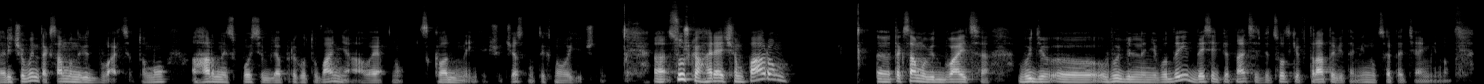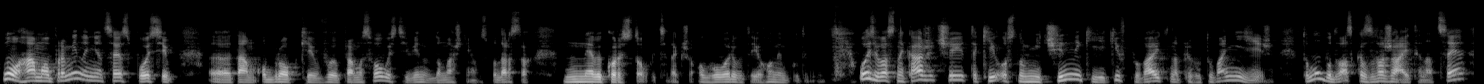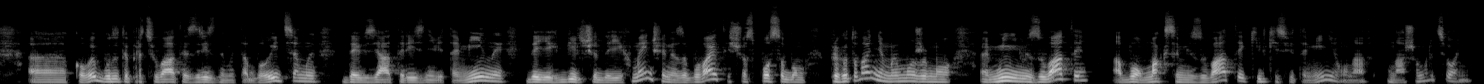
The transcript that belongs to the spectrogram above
речовин так само не відбувається. Тому гарний спосіб для приготування, але ну складний, якщо чесно, технологічно. Сушка гарячим паром. Е, Так само відбувається е, вивільнення води 10-15% втрати вітаміну С та тіаміну. Ну, гамма-опромінення це спосіб е, там обробки в промисловості. Він в домашніх господарствах не використовується, так що обговорювати його не будемо. Ось, власне кажучи, такі основні чинники, які впливають на приготування їжі. Тому, будь ласка, зважайте на це, коли будете працювати з різними таблицями, де взяти різні вітаміни, де їх більше, де їх менше. І Не забувайте, що способом приготування ми можемо е, мінімізувати або максимізувати кількість вітамінів у нашому раціоні.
